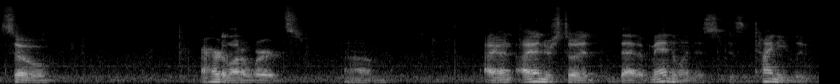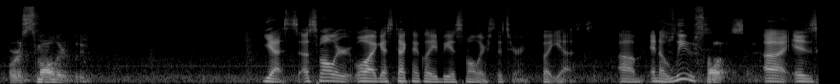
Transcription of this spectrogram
So, I heard a lot of words. Um, I un- I understood that a mandolin is, is a tiny lute or a smaller lute. Yes, a smaller. Well, I guess technically it'd be a smaller cittern, but yes. Um, and a lute uh, is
